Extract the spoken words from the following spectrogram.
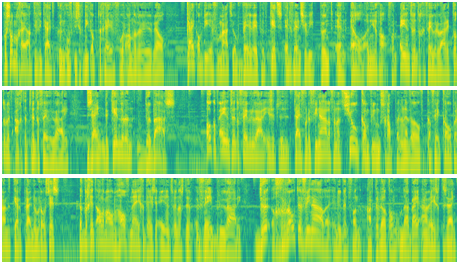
Voor sommige activiteiten hoeft u zich niet op te geven, voor anderen weer wel. Kijk op die informatie op www.kidsadventureweek.nl. In ieder geval van 21 februari tot en met 28 februari zijn de kinderen de baas. Ook op 21 februari is het de tijd voor de finale van het Schulkampioenschap. En dan hebben we over Café Koper aan het Kerkplein nummer 6. Dat begint allemaal om half negen deze 21 februari. De grote finale. En u bent van harte welkom om daarbij aanwezig te zijn.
